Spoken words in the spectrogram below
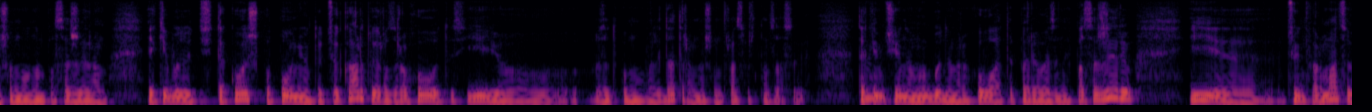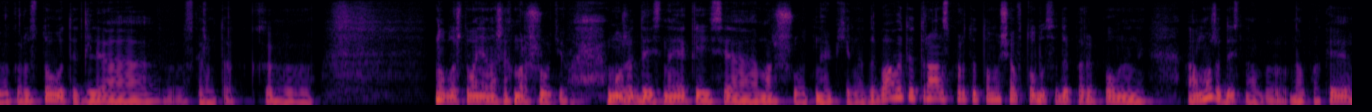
шановним пасажирам, які будуть також поповнювати цю карту і розраховуватись її за допомогою валідатора в нашому транспортному засобі. Таким чином, ми будемо рахувати перевезених пасажирів і е, цю інформацію використовувати для, скажімо так, е, Ну, облаштування наших маршрутів. Може, десь на якийсь маршрут необхідно додати транспорту, тому що автобус іде переповнений, а може десь навпаки е,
